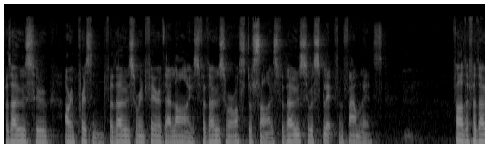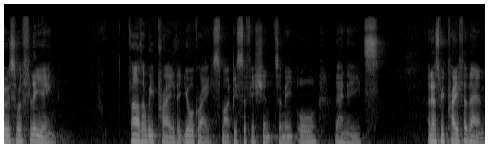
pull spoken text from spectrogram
for those who are imprisoned, for those who are in fear of their lives, for those who are ostracized, for those who are split from families. Father, for those who are fleeing. Father, we pray that your grace might be sufficient to meet all their needs. And as we pray for them,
